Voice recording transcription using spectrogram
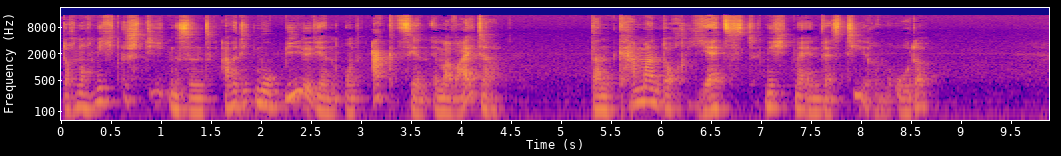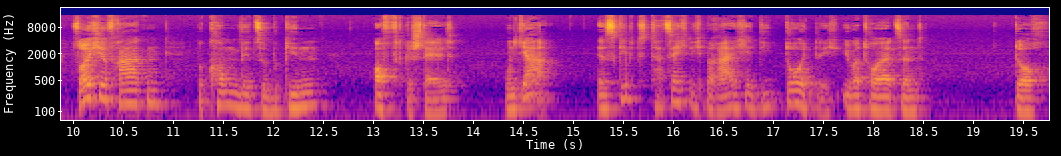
doch noch nicht gestiegen sind, aber die Immobilien und Aktien immer weiter, dann kann man doch jetzt nicht mehr investieren, oder? Solche Fragen bekommen wir zu Beginn oft gestellt. Und ja, es gibt tatsächlich Bereiche, die deutlich überteuert sind. Doch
